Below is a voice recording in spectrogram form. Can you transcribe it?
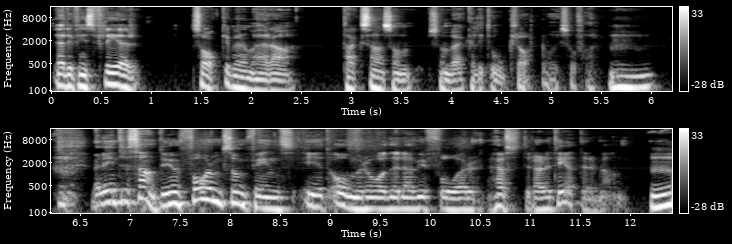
Ja, det finns fler saker med de här eh, taxarna som, som verkar lite oklart då i så fall. Mm. Men det är intressant, det är ju en form som finns i ett område där vi får höstrariteter ibland. Mm.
